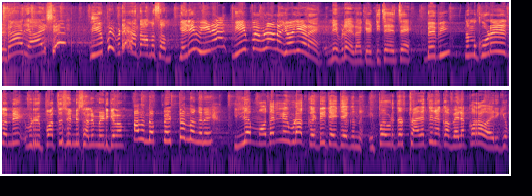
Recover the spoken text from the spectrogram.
എടാ രാജ് നീ ഇപ്പൊ ഇവിടെയാണോ താമസം? എടി വീണ നീ ഇപ്പൊ ഇവിടെയാണോ ജോലി എന്നെ ഇവിടെ എടാ കെട്ടിച്ചേച്ചേ ബേബി നമുക്ക് തന്നെ ഇവിടെ ഒരു പത്ത് സെന്റ് സ്ഥലം മേടിക്കണം. അതെന്താ പെട്ടെന്ന് അങ്ങനെ? ഇല്ല മുതലിന് ഇവിടെ കെട്ടിച്ചേച്ചേക്കുന്നു ഇപ്പൊ ഇവിടുത്തെ സ്ഥലത്തിനൊക്കെ വിലക്കുറവായിരിക്കും.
